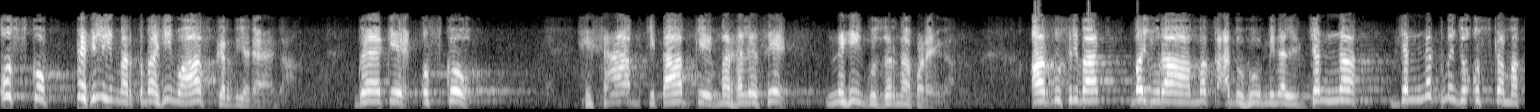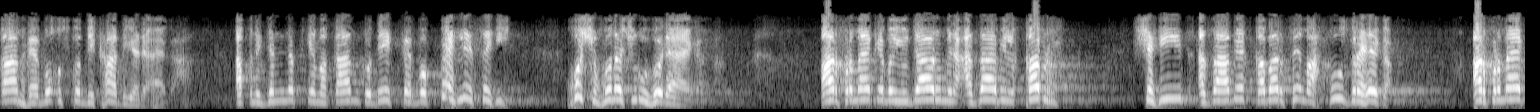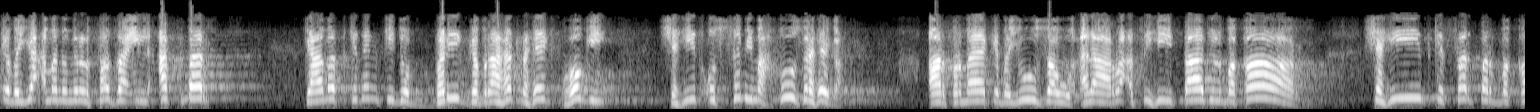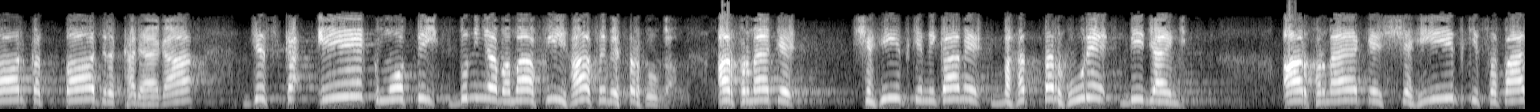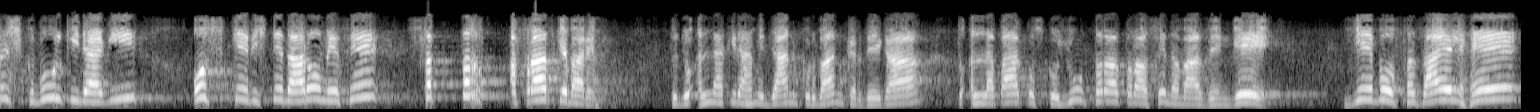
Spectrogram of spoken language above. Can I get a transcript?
اس کو پہلی مرتبہ ہی معاف کر دیا جائے گا۔ گویا کہ اس کو حساب کتاب کے مرحلے سے نہیں گزرنا پڑے گا۔ اور دوسری بات بجورا مقادہ من الجنہ جنت میں جو اس کا مقام ہے، وہ اس کو دکھا دیا جائے گا۔ اپنے جنت کے مقام کو دیکھ کر وہ پہلے سے ہی خوش ہونا شروع ہو جائے گا۔ اور فرمایا کہ وہ من عذاب القبر شہید عذاب قبر سے محفوظ رہے گا۔ اور فرمایا کہ وہ امن من الفضا اکبر قیامت کے دن کی جو بڑی گھبراہٹ رہے ہوگی، شہید اس سے بھی محفوظ رہے گا۔ اور فرمایا کہ بیوز تاج البقار۔ شہید کے سر پر بقار کا تاج رکھا جائے گا، جس کا ایک موتی دنیا بما فی سے بہتر ہوگا۔ اور فرمایا کہ شہید کے نکاح میں بہتر ہورے دی جائیں گی۔ اور فرمایا کہ شہید کی سفارش قبول کی جائے گی اس کے رشتہ داروں میں سے ستر افراد کے بارے میں۔ تو جو اللہ کی راہ میں جان قربان کر دے گا، تو اللہ پاک اس کو یوں طرح طرح سے نوازیں گے۔ یہ وہ فضائل ہیں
